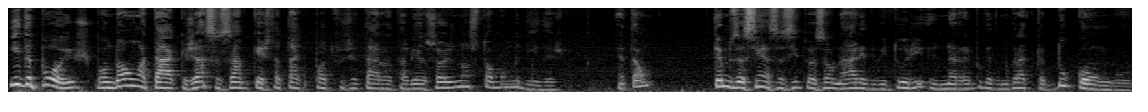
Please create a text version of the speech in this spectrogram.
E depois, quando há um ataque, já se sabe que este ataque pode suscitar retaliações, não se tomam medidas. Então, temos assim essa situação na área do Ituri, na República Democrática do Congo.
